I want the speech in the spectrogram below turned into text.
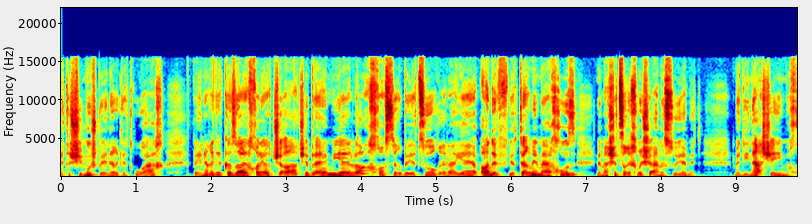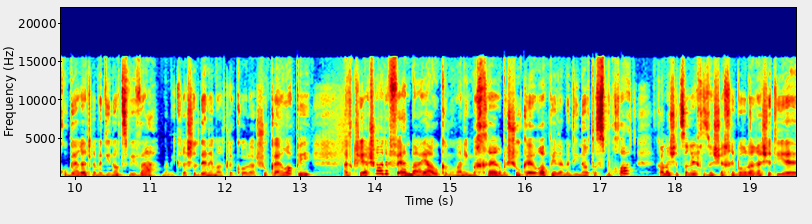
את השימוש באנרגיית רוח, באנרגיה כזו יכול להיות שעות שבהם יהיה לא חוסר בייצור, אלא יהיה עודף, יותר מ-100% ממה שצריך בשעה מסוימת. מדינה שהיא מחוברת למדינות סביבה, במקרה של דנמרק לכל השוק האירופי, אז כשיש עודף אין בעיה, הוא כמובן יימכר בשוק האירופי למדינות הסמוכות, כל מה שצריך זה שחיבור לרשת יהיה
